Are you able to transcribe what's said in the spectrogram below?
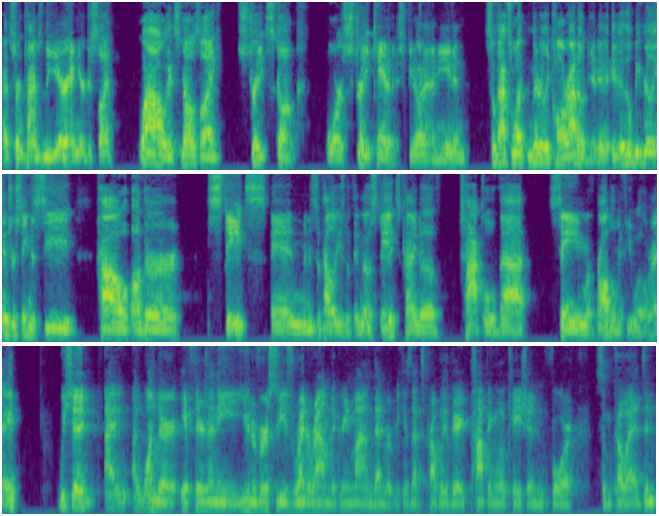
at certain times of the year, and you're just like, wow, it smells like straight skunk or straight cannabis. You know what I mean? And so that's what literally Colorado did. And it, it'll be really interesting to see how other states and municipalities within those states kind of tackle that same problem, if you will, right? We should. I I wonder if there's any universities right around the Green Mile in Denver because that's probably a very popping location for some co-eds and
